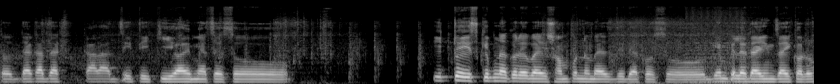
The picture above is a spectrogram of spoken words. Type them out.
তো দেখা যাক কারা জিতে, কি হয় ম্যাচে সো একটু স্কিপ না করে ভাই, সম্পূর্ণ ম্যাচ দিয়ে দেখো। সো গেম প্লে প্লেটা এনজয় করো।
